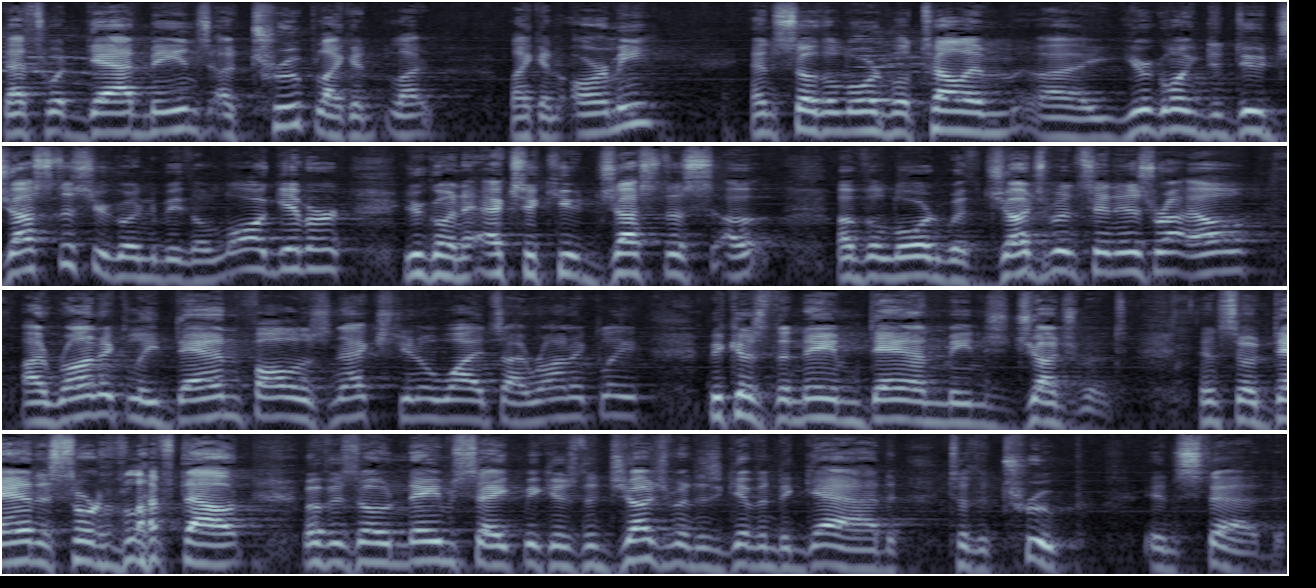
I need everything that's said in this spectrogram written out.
That's what Gad means, a troop, like, a, like, like an army. And so the Lord will tell him, uh, You're going to do justice, you're going to be the lawgiver, you're going to execute justice of, of the Lord with judgments in Israel. Ironically, Dan follows next. You know why it's ironically? Because the name Dan means judgment. And so Dan is sort of left out of his own namesake because the judgment is given to Gad, to the troop instead.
